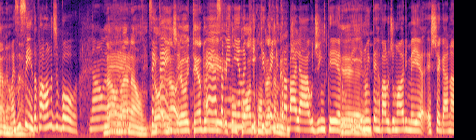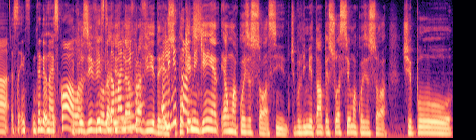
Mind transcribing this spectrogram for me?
agora. não, mas não. assim, tô falando de boa. Não, Não, é... não é não. Você Não, entende? não, eu entendo é e- essa e menina concordo que, que tem que trabalhar o dia inteiro É. e, e no intervalo de uma hora e meia é chegar na, entendeu? na escola. Inclusive, e estudar uma língua, pra vida é isso. limitante. Porque ninguém é, é uma coisa só, assim. Tipo, limitar uma pessoa a ser uma coisa só. Tipo,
